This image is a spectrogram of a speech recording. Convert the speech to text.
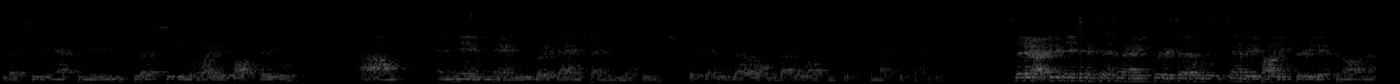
Do they see it in our community? Do they see it in the way we love people? Um, and then, man, we've got a game-changing message that will go along with that relationship to make the changes. So anyway, 15 second testimony, three circles. It's going to be a party trivia tonight. No,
